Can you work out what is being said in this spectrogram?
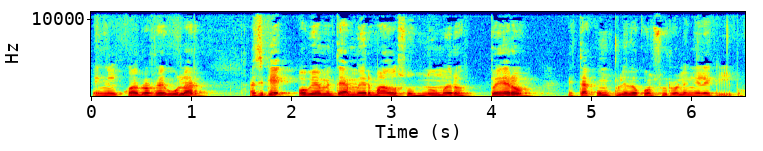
en el cuadro regular. Así que obviamente ha mermado sus números, pero está cumpliendo con su rol en el equipo.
